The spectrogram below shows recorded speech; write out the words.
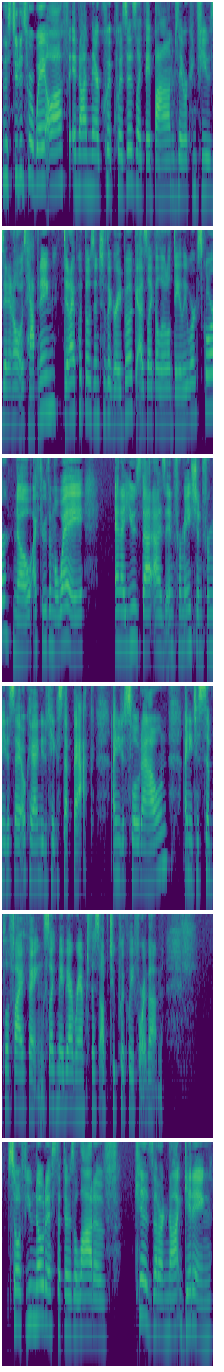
the students were way off and on their quick quizzes, like they bombed, they were confused, they didn't know what was happening. Did I put those into the grade book as like a little daily work score? No, I threw them away and I used that as information for me to say, okay, I need to take a step back. I need to slow down. I need to simplify things. Like maybe I ramped this up too quickly for them. So if you notice that there's a lot of kids that are not getting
